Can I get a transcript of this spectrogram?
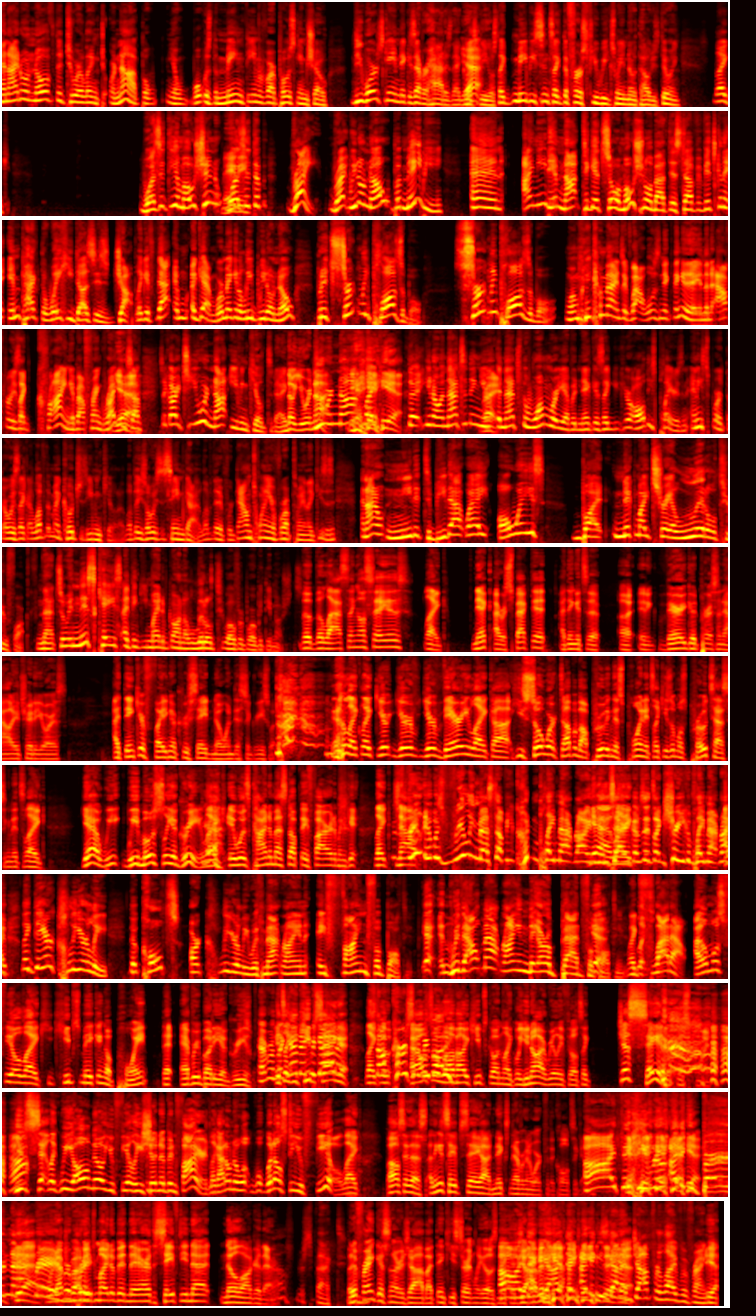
and I don't know if the two are linked or not. But you know what was the main theme of our post game show? The worst game Nick has ever had is that Yeah. the Eagles. Like maybe since like the first few weeks when he didn't know what the hell he was doing. Like, was it the emotion? Was it the right? Right? We don't know, but maybe. And I need him not to get so emotional about this stuff if it's going to impact the way he does his job. Like if that, and again, we're making a leap we don't know, but it's certainly plausible. Certainly plausible when we come back and say, "Wow, what was Nick thinking today?" And then after he's like crying about Frank Reich and stuff, it's like, "All right, so you were not even killed today. No, you were not. You were not Yeah, like yeah. the you know." And that's the thing. You Right. and that's the one where you have with Nick is like you hear all these players in any sport. They're always like, "I love that my coach is even killed. I love that he's always the same guy. I love that if we're down twenty or if we're up twenty, like he's." And I don't need it to be that way always but Nick might stray a little too far from that. So in this case, I think he might have gone a little too overboard with the emotions. The the last thing I'll say is like Nick, I respect it. I think it's a, a, a very good personality trait of yours. I think you're fighting a crusade no one disagrees with. like like you're you're you're very like uh he's so worked up about proving this point. It's like he's almost protesting and it's like yeah, we we mostly agree. Like it was kind of messed up they fired him and get like It was, now real- it was really messed up. You couldn't play Matt Ryan. Yeah, and then like- comes it's like, sure, you can play Matt Ryan. like, they are clearly, the Colts are clearly, with Matt Ryan, a fine football team. Yeah, and Without Matt Ryan, they are a bad football Yeah, team. Like, like- flat out. I almost feel like he keeps making a point that everybody agrees with. Everyone's it's like, like, "Yeah, he keeps saying it. it. Like Stop cursing I also everybody." love how he keeps going like, well, you know, I really feel. It's like just say it at this point. you said like we all know you feel he shouldn't have been fired. Like I don't know what what else do you feel like. But I'll say this: I think it's safe to say uh, Nick's never going to work for the Colts again. I think he, I think he Yeah. burned that yeah, bridge. whatever buddy. bridge might have been there, the safety net no longer there. Well, respect. But if Frank gets another job, I think he certainly owes Nick oh, a I job. think, yeah, I think, I think needs he's it, got yeah. a job for life with Frank. Yeah.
